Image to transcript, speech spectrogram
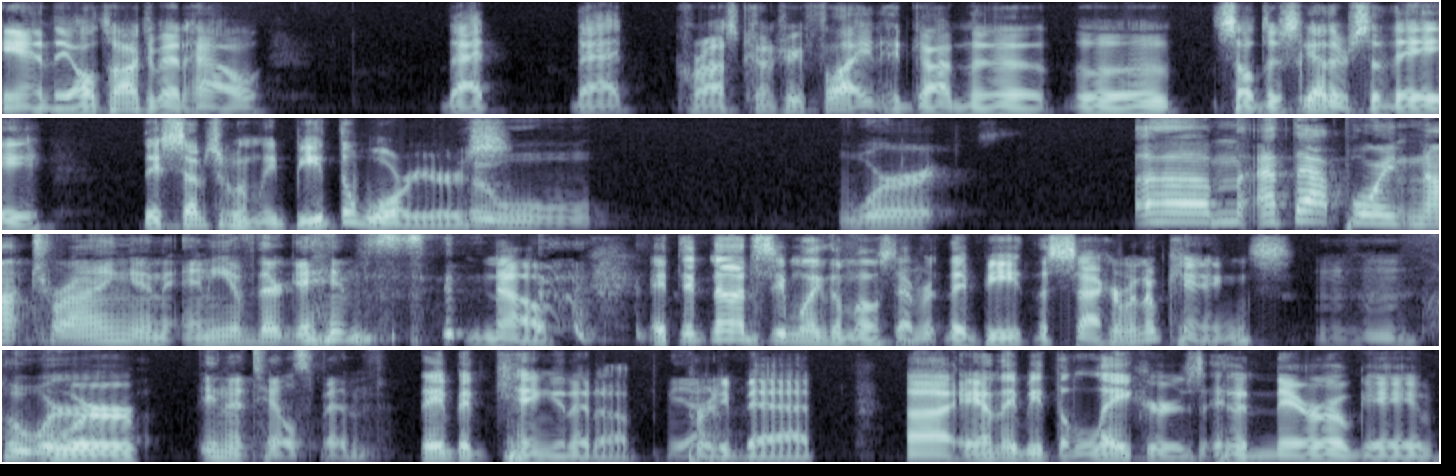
And they all talked about how that that cross country flight had gotten the the Celtics together. So they they subsequently beat the Warriors. Who were um at that point not trying in any of their games. No, it did not seem like the most effort. They beat the Sacramento Kings, mm-hmm. Who who were, were in a tailspin. they've been kinging it up Yeah. pretty bad, uh, and they beat the Lakers in a narrow game,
